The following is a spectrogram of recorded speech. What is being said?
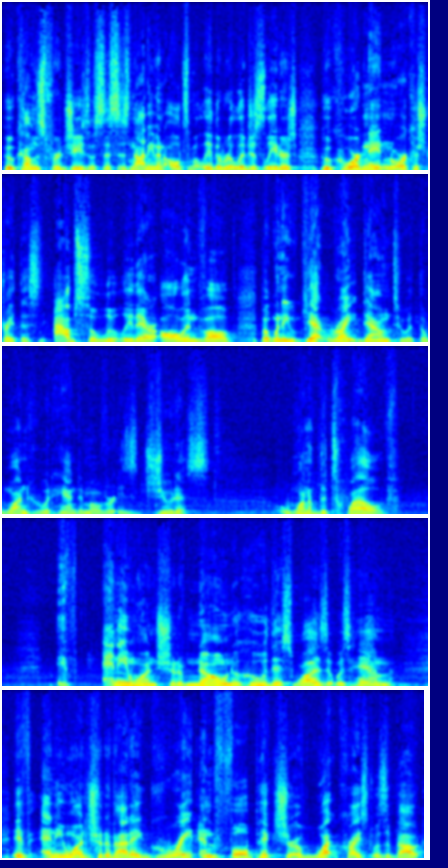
who comes for Jesus. This is not even ultimately the religious leaders who coordinate and orchestrate this. Absolutely, they are all involved. But when you get right down to it, the one who would hand him over is Judas, one of the twelve. If anyone should have known who this was, it was him. If anyone should have had a great and full picture of what Christ was about,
